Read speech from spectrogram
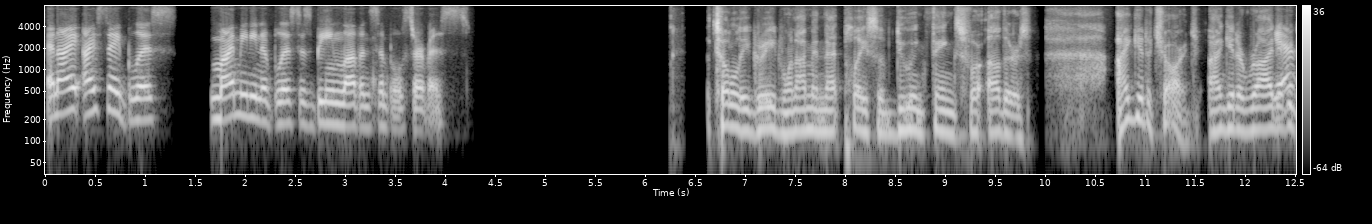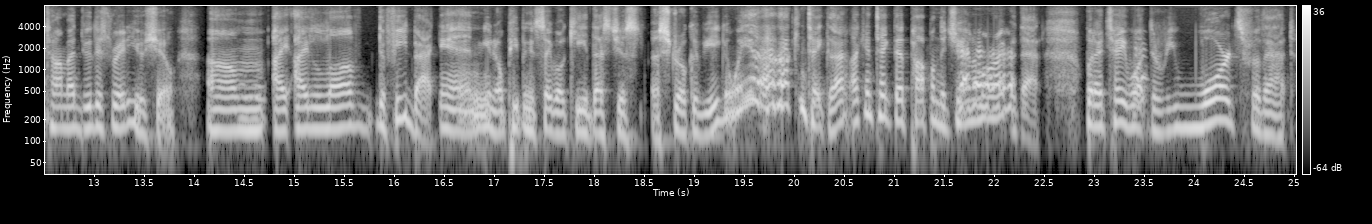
and i i say bliss my meaning of bliss is being love and simple service totally agreed when i'm in that place of doing things for others I get a charge. I get a ride yeah. every time I do this radio show. Um, mm-hmm. I, I love the feedback. And, you know, people can say, well, Keith, that's just a stroke of ego. Well, yeah, I, I can take that. I can take that pop on the chin. I'm all right with that. But I tell you what, the rewards for that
